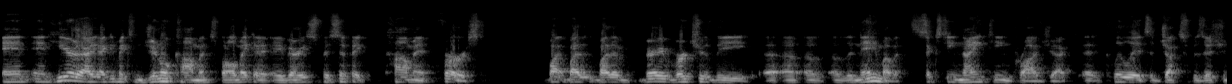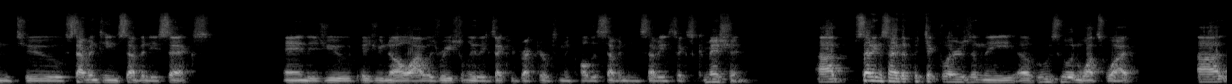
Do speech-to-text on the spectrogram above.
And and here I, I can make some general comments, but I'll make a, a very specific comment first. By, by, by the very virtue of the uh, of, of, the name of it, 1619 project, uh, clearly it's a juxtaposition to 1776. And as you as you know, I was recently the executive director of something called the 1776 Commission uh, setting aside the particulars and the uh, who's who and what's what, uh,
